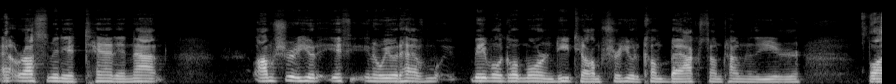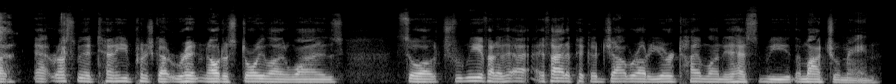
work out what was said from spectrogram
at WrestleMania 10 and not. I'm sure he would, if you know, we would have be able to go more in detail. I'm sure he would come back sometime in the year, but at WrestleMania 10, he pretty much got written out of storyline wise. So uh, for me, if I had, if I had to pick a jobber out of your timeline, it has to be the Macho Man.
